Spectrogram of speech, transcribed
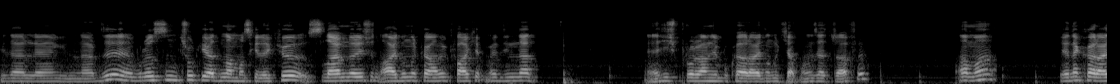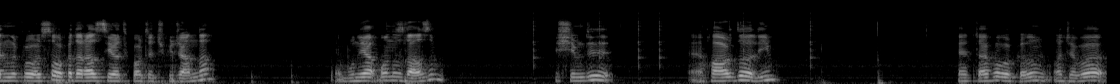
ilerleyen günlerde. Burasının çok iyi aydınlanması gerekiyor. Slime'lar için aydınlık karanlık fark etmediğinden e, hiç problem değil bu kadar aydınlık yapmanız etrafı. Ama ya ne kadar aydınlık olursa o kadar az yaratık ortaya çıkacağından bunu yapmanız lazım. Şimdi e, hard'ı alayım. Etrafa bakalım. Acaba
